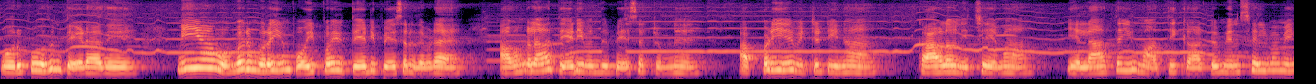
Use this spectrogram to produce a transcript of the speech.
ஒருபோதும் தேடாது. நீயா ஒவ்வொரு முறையும் போய் போய் தேடி பேசுகிறத விட அவங்களா தேடி வந்து பேசட்டும்னு அப்படியே விட்டுட்டீனா? காலம் நிச்சயமா? எல்லாத்தையும் மாற்றி காட்டும் என் செல்வமே.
